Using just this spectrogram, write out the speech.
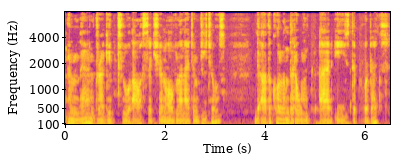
And then drag it to our section of line item details the other column that I want to add is the product.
